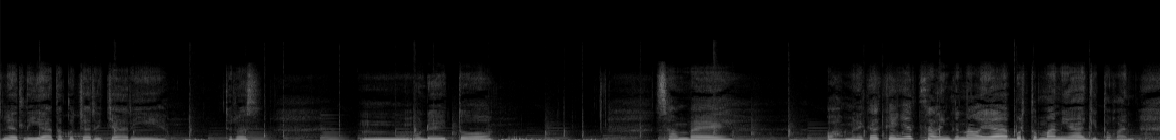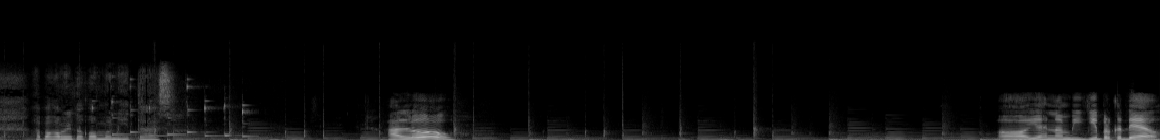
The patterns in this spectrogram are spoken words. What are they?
lihat-lihat, aku cari-cari. Terus hmm, udah itu sampai wah mereka kayaknya saling kenal ya berteman ya gitu kan. Apakah mereka komunitas? Halo? Oh ya 6 biji perkedel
